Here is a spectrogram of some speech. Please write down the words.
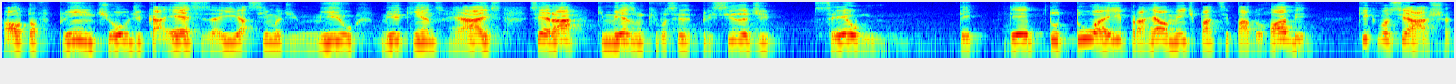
out of print ou de KS aí acima de mil, mil e quinhentos reais. Será que mesmo que você precisa de ser ter, ter tutu aí para realmente participar do hobby? O que, que você acha?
